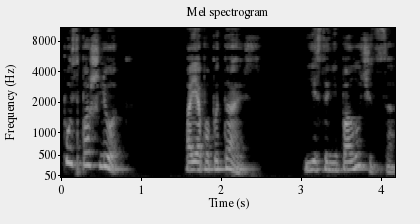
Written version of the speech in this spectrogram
Пусть пошлет, а я попытаюсь. Если не получится,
